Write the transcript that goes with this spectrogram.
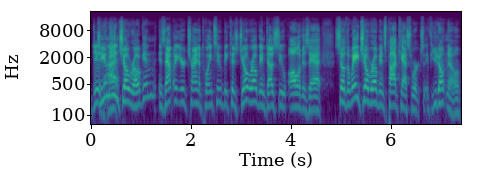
dude. Do you mean I- Joe Rogan? Is that what you're trying to point to? Because Joe Rogan does do all of his ad. So the way Joe Rogan's podcast works, if you don't know,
